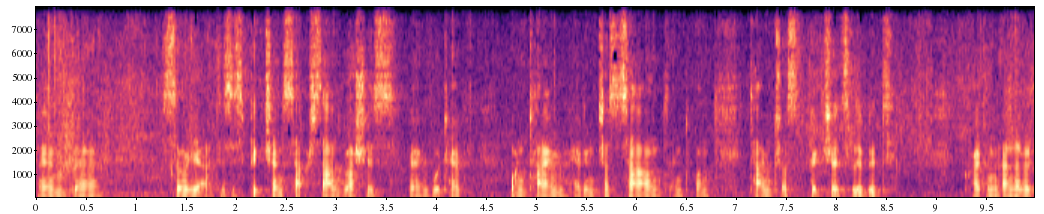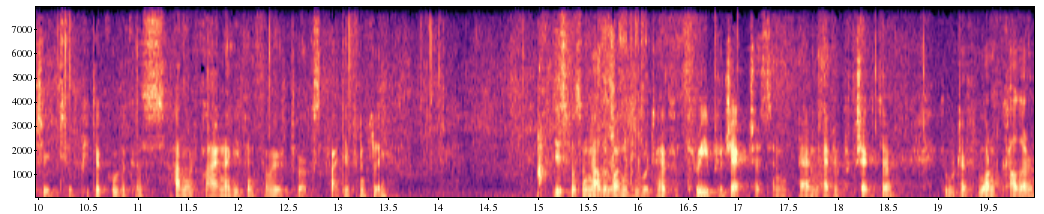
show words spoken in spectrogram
And uh, so yeah this is picture and sound rushes where he would have one time having just sound and one time just picture. It's a little bit quite an analogy to Peter Kubelka's Arnulf Rainer even though it works quite differently. This was another one. He would have three projectors and, and every projector he would have one color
